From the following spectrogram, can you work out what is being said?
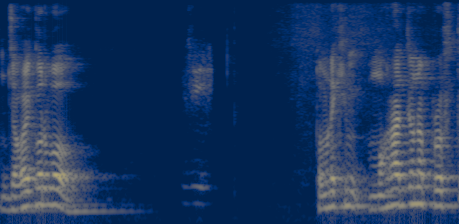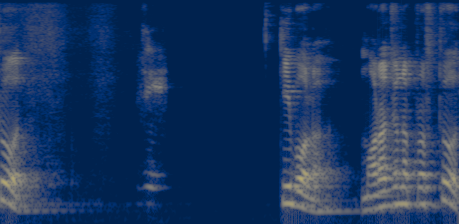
জবাই করব? তোমরা কি মরার জন্য প্রস্তুত? কি বলো? মরার জন্য প্রস্তুত?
